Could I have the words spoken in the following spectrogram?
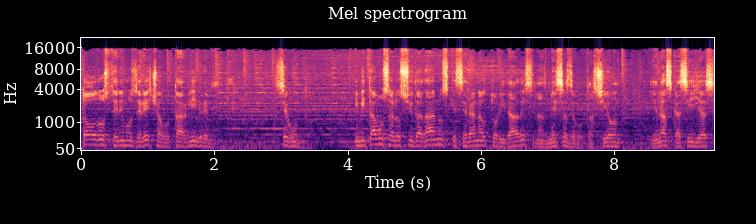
Todos tenemos derecho a votar libremente. Segundo, invitamos a los ciudadanos que serán autoridades en las mesas de votación y en las casillas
